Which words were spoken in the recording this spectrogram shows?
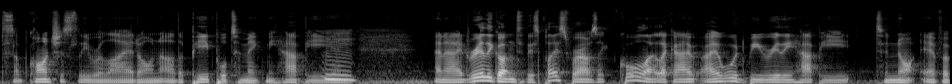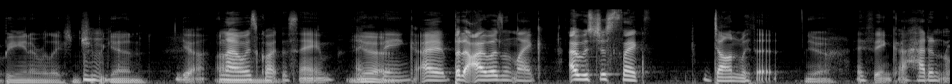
subconsciously relied on other people to make me happy and Mm. and I'd really gotten to this place where I was like, cool, I- like I, I would be really happy to not ever be in a relationship Mhm. again. Yeah, and I was Um, quite the same. yeah. I think I, but I wasn't like I was just like done with it. Yeah. I think I hadn't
